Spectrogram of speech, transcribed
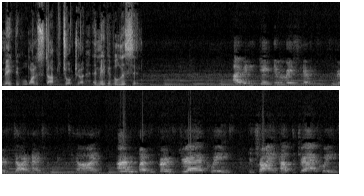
made people want to stop to talk to her and made people listen. I've been gay liberation ever since the first started in 1969. I was one of the first drag queens to try and help the drag queens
